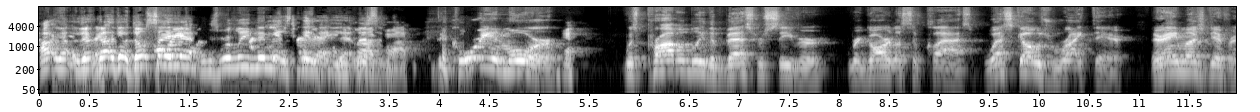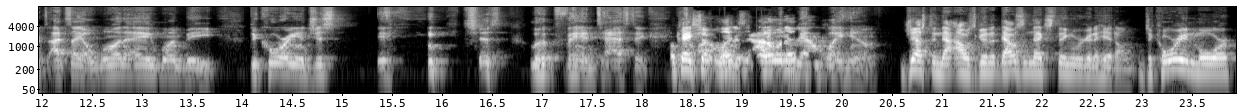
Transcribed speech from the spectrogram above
uh, don't, don't say it because we're leading into the say that yet. Listen, Dakorien Moore was probably the best receiver, regardless of class. Wesco's right there. There ain't much difference. I'd say a one A, one B. Dakorien just just looked fantastic. Okay, so let's. I don't want to downplay him. Justin, I was gonna. That was the next thing we're gonna hit on. Dakorien Moore,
